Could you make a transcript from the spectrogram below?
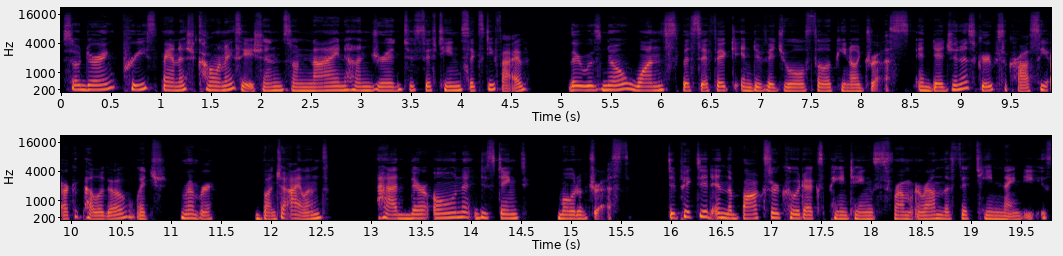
So during pre Spanish colonization, so 900 to 1565, there was no one specific individual Filipino dress. Indigenous groups across the archipelago, which remember, bunch of islands, had their own distinct mode of dress, depicted in the Boxer Codex paintings from around the 1590s.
